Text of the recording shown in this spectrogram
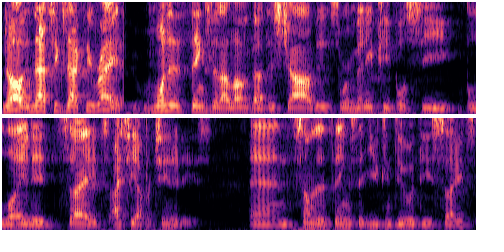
No, and that's exactly right. One of the things that I love about this job is where many people see blighted sites, I see opportunities. And some of the things that you can do with these sites,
